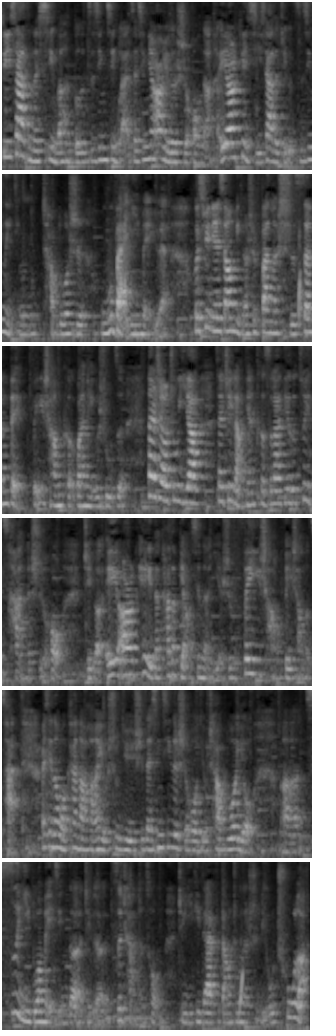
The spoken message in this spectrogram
所以一下子呢吸引了很多的资金进来。在今年二月的时候呢，ARK 旗下的这个资金呢已经差不多是五百亿美元，和去年相比呢是翻了十三倍，非常可观的一个数字。但是要注意啊，在这两天特斯拉跌得最惨的时候，这个 ARK 的它的表现呢也是非常非常的惨。而且呢，我看到好像有数据是在星期的时候就差不多有呃四亿多美金的这个资产呢从这个。ETF 当中呢是流出了，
